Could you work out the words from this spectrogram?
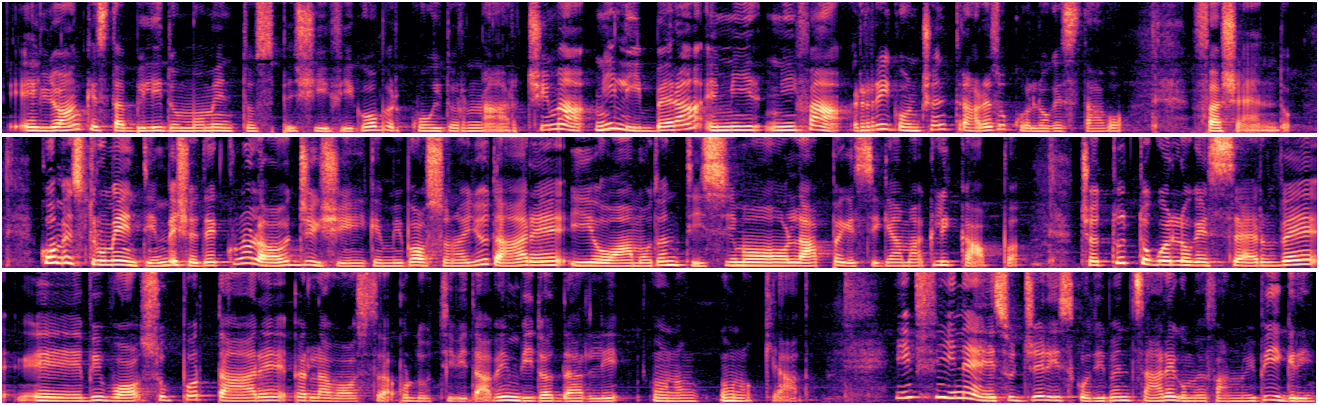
e gli ho anche stabilito un momento specifico per cui tornarci, ma mi libera e mi, mi fa riconcentrare su quello che stavo facendo. Come strumenti invece tecnologici che mi possono aiutare, io amo tantissimo l'app che si chiama ClickUp. C'è tutto quello che serve e vi può supportare per la vostra produttività. Vi invito a dargli un, un'occhiata. Infine suggerisco di pensare come fanno i pigri.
